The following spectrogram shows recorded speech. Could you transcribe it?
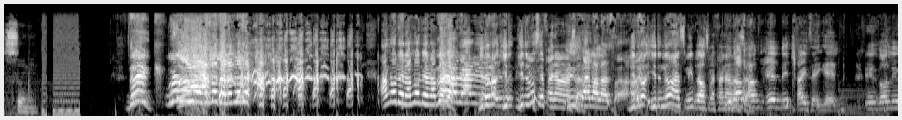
Sony. Drink! Wait, wait, wait, I'm not done, I'm not done. I'm not done. I'm not done. I'm not done. You did not. You, you did not say final answer. It's final answer. You did not. You did not ask me if that was my final you answer. You don't have any choice again. It's only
